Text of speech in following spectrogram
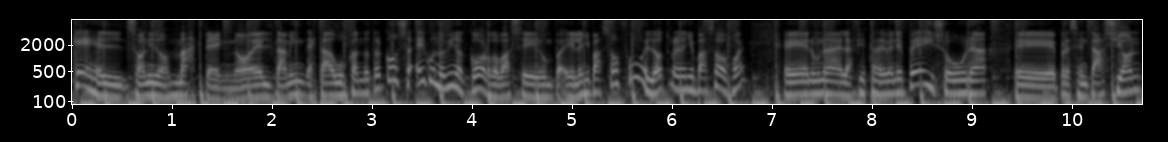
que es el sonido más tecno. Él también estaba buscando otra cosa. Él cuando vino a Córdoba hace el año pasado fue, el otro el año pasado fue, en una de las fiestas de BNP hizo una eh, presentación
